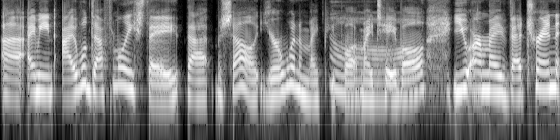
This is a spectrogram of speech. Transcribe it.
uh, I mean, I will definitely say that, Michelle, you're one of my people Aww. at my table. You are my veteran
